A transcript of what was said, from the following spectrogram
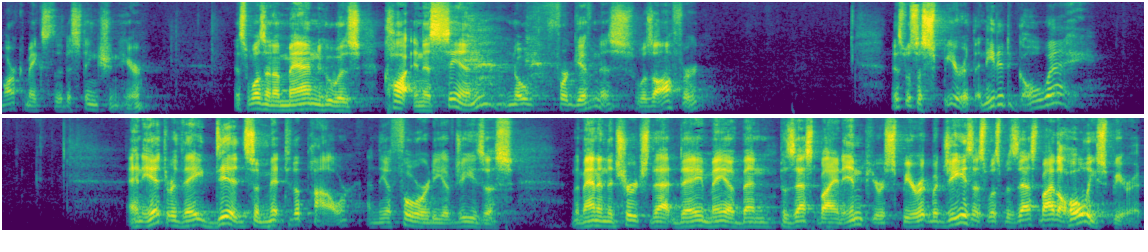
Mark makes the distinction here. This wasn't a man who was caught in a sin, no forgiveness was offered. This was a spirit that needed to go away. And it or they did submit to the power and the authority of Jesus. The man in the church that day may have been possessed by an impure spirit, but Jesus was possessed by the Holy Spirit.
